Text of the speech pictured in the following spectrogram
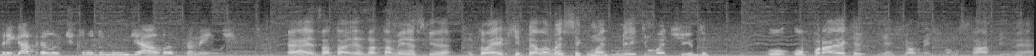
brigar pelo título do Mundial, basicamente. É, exata, exatamente. Assim, né? Então a equipe ela vai ser meio que mantida. O, o Praia que a gente realmente não sabe, né?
